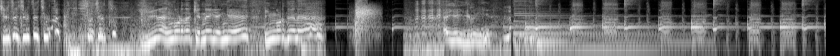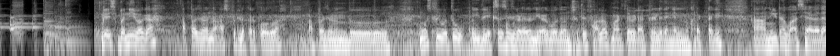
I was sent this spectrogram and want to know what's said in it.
ಚಿಡ್ತೆ ಚಿಡ್ತೆ ಚಿಡ್ತೆ ಚಿಡ್ತೆ. ನೀನ್ ಹೆಂಗ್ ಹೊಡ್ದ ಕೆನ್ನೆಗೆ ಹೆಂಗೆ? ಹಿಂಗ್ ಹೊಡ್ದೇನೆ? ಅಯ್ಯ ಇರು ಗೈಸ್, ಬನ್ನಿ ಇವಾಗ. ಅಪ್ಪಾಜನನ್ನು ಹಾಸ್ಪಿಟ್ಲಿಗೆ ಹಾಸ್ಪಿಟ್ಲ್ ಕರ್ಕೊ ಹೋಗುವ. ಅಪ್ಪಾಜನೊಂದು ಜನಂದು ಮೋಸ್ಟ್ಲಿ ಇವತ್ತು ಇದು ಎಕ್ಸಸೈಸ್ಗಳೆಲ್ಲ ಹೇಳ್ಬೋದು ಅನಿಸುತ್ತೆ. ಫಾಲೋ ಅಪ್ ಮಾಡ್ತೇವೆ ಡಾಕ್ಟರ್ ಹೇಳಿದಂಗೆ ಕರೆಕ್ಟಾಗಿ ನೀಟಾಗಿ ವಾಸಿ ಆಗದೆ.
